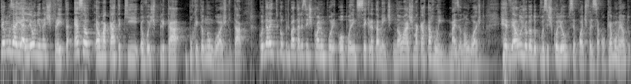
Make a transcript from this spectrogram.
Temos aí a Leonina Espreita. Essa é uma carta que eu vou explicar por que eu não gosto, tá? Quando ela entra em campo de batalha, você escolhe um oponente secretamente. Não acho uma carta ruim, mas eu não gosto. Revela o jogador que você escolheu, você pode fazer isso a qualquer momento,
